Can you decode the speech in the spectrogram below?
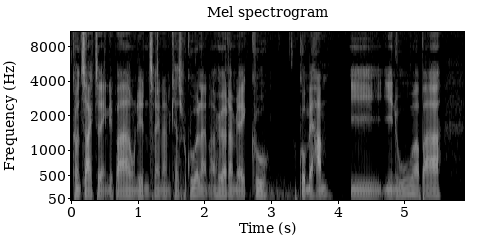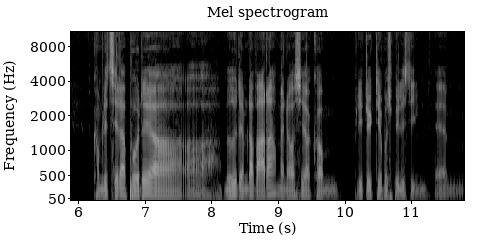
kontaktede jeg egentlig bare U19-træneren Kasper Kurland og hørte, om jeg ikke kunne gå med ham i, i en uge og bare komme lidt tættere på det og, og møde dem, der var der, men også at komme, blive dygtigere på spillestilen, øhm,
